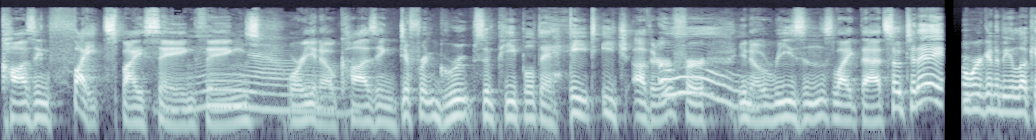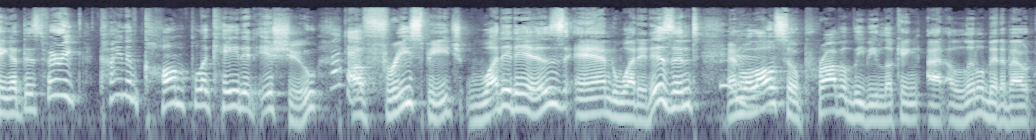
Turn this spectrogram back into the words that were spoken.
causing fights by saying things no. or, you know, causing different groups of people to hate each other Ooh. for, you know, reasons like that. So today, we're going to be looking at this very kind of complicated issue okay. of free speech, what it is and what it isn't. And we'll hmm. also probably be looking at a little bit about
